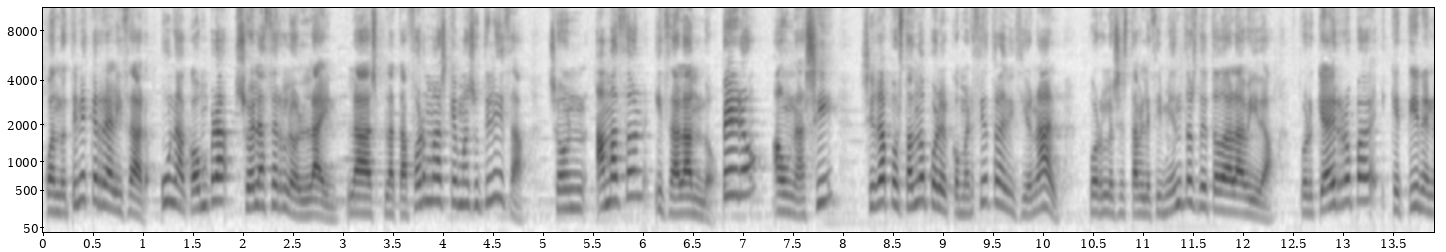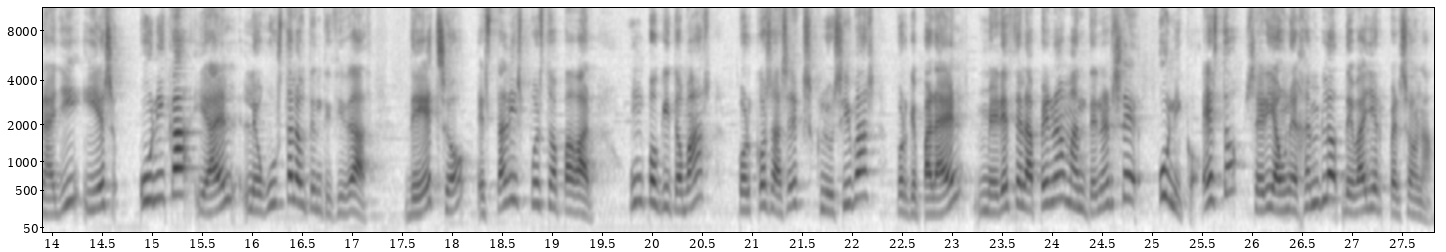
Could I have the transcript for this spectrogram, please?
cuando tiene que realizar una compra, suele hacerlo online. Las plataformas que más utiliza son Amazon y Zalando, pero aún así sigue apostando por el comercio tradicional, por los establecimientos de toda la vida, porque hay ropa que tienen allí y es única y a él le gusta la autenticidad. De hecho, está dispuesto a pagar un poquito más por cosas exclusivas porque para él merece la pena mantenerse único. Esto sería un ejemplo de buyer persona,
